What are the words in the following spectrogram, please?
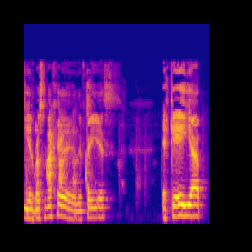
y el personaje de, de Faye es. Es que ella,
